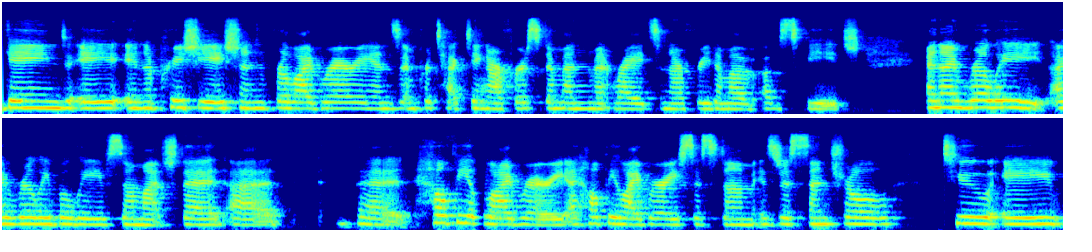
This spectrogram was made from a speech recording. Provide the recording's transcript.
gained a, an appreciation for librarians and protecting our First Amendment rights and our freedom of, of speech. And I really, I really believe so much that uh, that healthy library, a healthy library system is just central to a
